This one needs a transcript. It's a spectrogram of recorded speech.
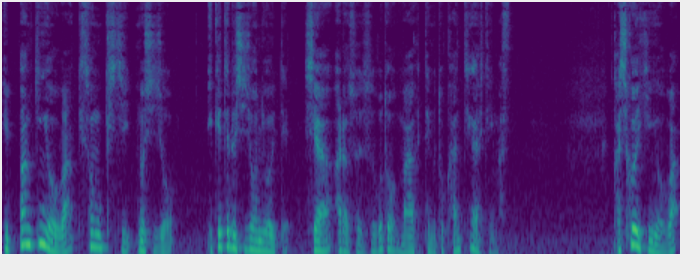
一般企業は既存基地の市場イケてる市場においてシェア争いすることをマーケティングと勘違いしています。賢い企業は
